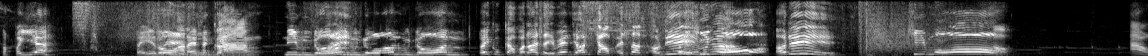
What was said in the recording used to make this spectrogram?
สเปียร์ เตโร่เฮ้ยอะไรสักภูอกะย่างนี่มึงโดเฮ้นยมึงโดนมึงโดนเฮ้ยกูกลับมาได้ใส่เวทย้อนกลับไอ้สัตว์เอาดิเฮ้ยมึงขี้อะโม้เอาดิคีโมเอาอ้าว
